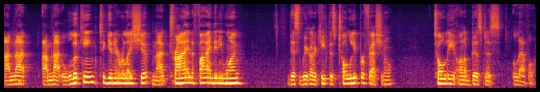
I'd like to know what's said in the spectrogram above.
I'm not I'm not looking to get in a relationship, not trying to find anyone. This we're going to keep this totally professional, totally on a business level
